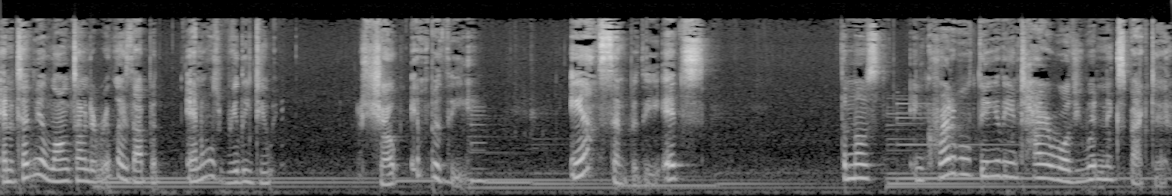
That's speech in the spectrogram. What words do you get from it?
And it took me a long time to realize that, but animals really do show empathy and sympathy. It's the most incredible thing in the entire world. You wouldn't expect it.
